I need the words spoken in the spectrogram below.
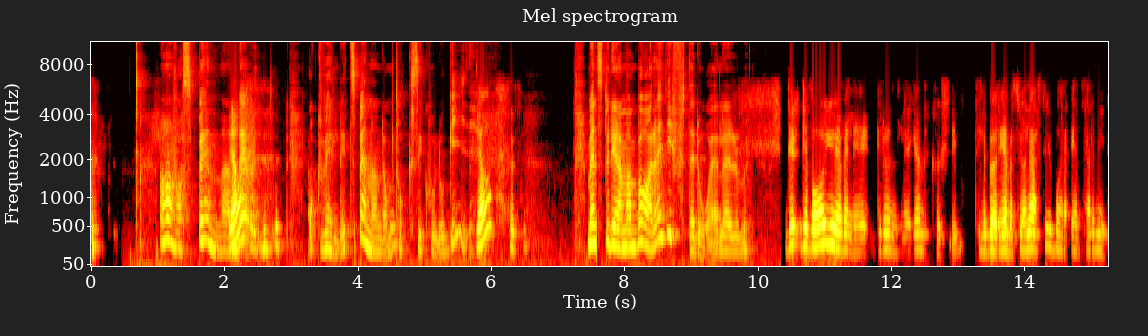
Ah, vad spännande! Ja. Och väldigt spännande om toxikologi. Ja. Men studerar man bara gifter då eller? Det, det, var ju en väldigt grundläggande kurs till att börja med, så jag läste ju bara en termin.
